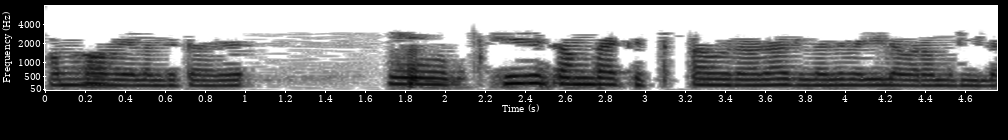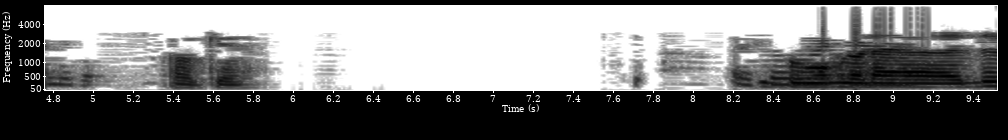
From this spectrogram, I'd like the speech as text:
அம்மாவை இழந்துட்டாரு. ஸோ ஹீல் கம் பேக் அவரால் அதுல இருந்து வெளியில வர முடியல. ஓகே உங்களோட இது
